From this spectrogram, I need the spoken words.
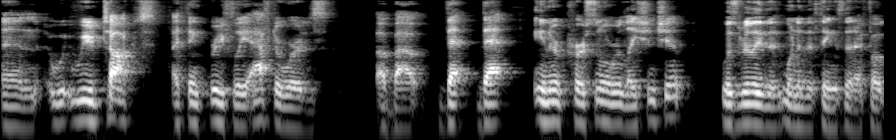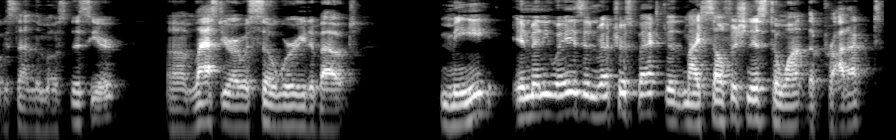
And we, we talked, I think, briefly afterwards about that that interpersonal relationship was really the, one of the things that I focused on the most this year. Um, last year, I was so worried about me in many ways. In retrospect, that my selfishness to want the product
